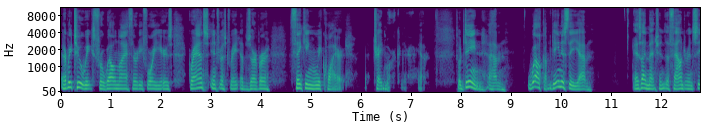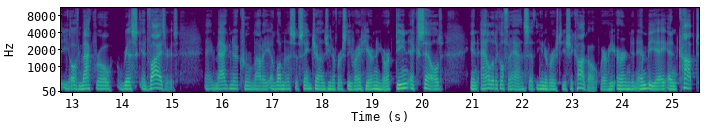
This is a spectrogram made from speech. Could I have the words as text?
Every two weeks for well nigh 34 years, Grant's Interest Rate Observer, Thinking Required, trademark. Yeah. So, Dean, um, welcome. Dean is the, um, as I mentioned, the founder and CEO of Macro Risk Advisors a magna cum laude alumnus of St. John's University right here in New York. Dean excelled in analytical finance at the University of Chicago, where he earned an MBA and copped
